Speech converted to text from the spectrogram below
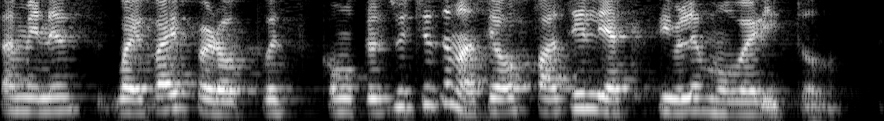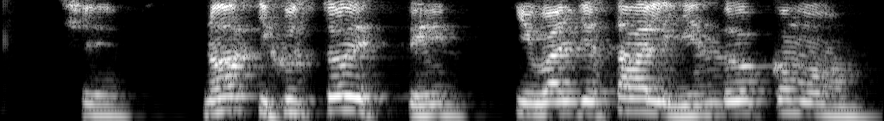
también es Wi-Fi, pero pues como que el Switch es demasiado fácil y accesible mover y todo. Sí, no, y justo este, igual yo estaba leyendo como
